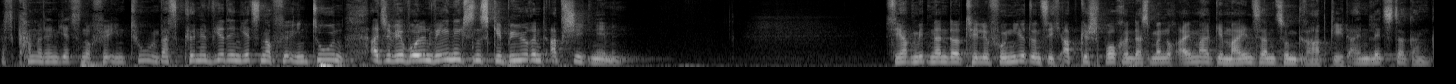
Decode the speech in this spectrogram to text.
Was kann man denn jetzt noch für ihn tun? Was können wir denn jetzt noch für ihn tun? Also wir wollen wenigstens gebührend Abschied nehmen. Sie haben miteinander telefoniert und sich abgesprochen, dass man noch einmal gemeinsam zum Grab geht, ein letzter Gang.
